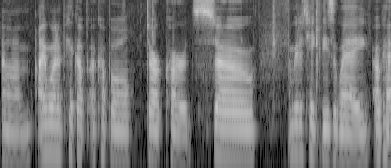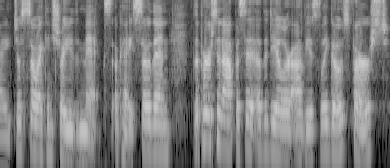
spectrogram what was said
um, I want to pick up a couple dark cards. So I'm going to take these away. Okay, just so I can show you the mix. Okay, so then the person opposite of the dealer obviously goes first.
